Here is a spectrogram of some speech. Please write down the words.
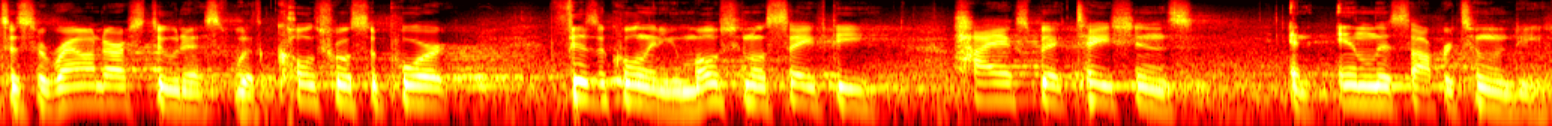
to surround our students with cultural support, physical and emotional safety, high expectations, and endless opportunities.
